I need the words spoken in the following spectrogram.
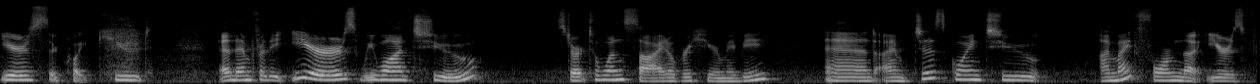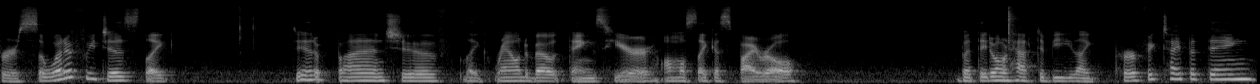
ears. They're quite cute. And then for the ears, we want to start to one side over here maybe and I'm just going to, I might form the ears first. So what if we just like did a bunch of like roundabout things here, almost like a spiral, but they don't have to be like perfect type of thing.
